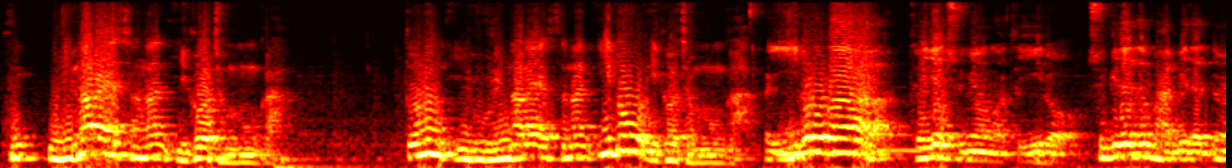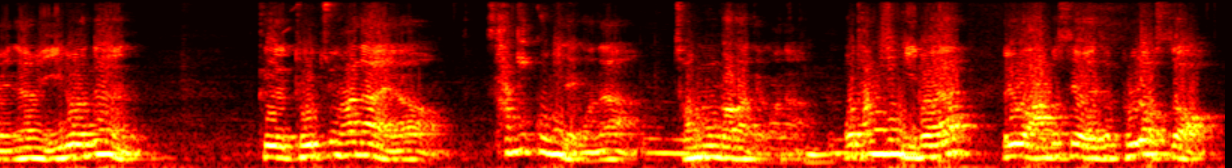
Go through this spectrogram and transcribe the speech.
구- 우리나라에서는 이거 전문가 또는 이 우리나라에서는 1호 이거 전문가 1호가 되게 중요한 것 같아요. 1호. 죽이 되든 밥이 되든 왜냐면 1호는 그 둘 중 하나예요. 사기꾼이 되거나 전문가가 되거나 음. 어 당신 1호야? 일로 와보세요 해서 불렀어.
